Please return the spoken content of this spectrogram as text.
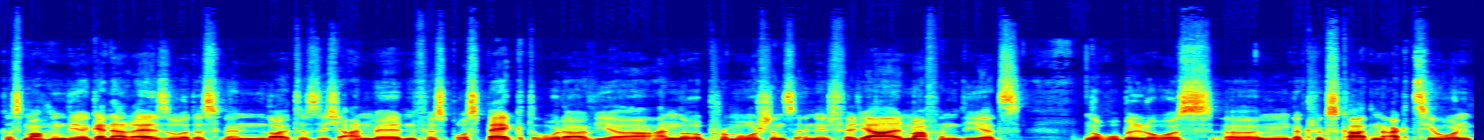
das machen wir generell so, dass wenn Leute sich anmelden fürs Prospekt oder wir andere Promotions in den Filialen machen, wie jetzt eine Rubbellos, ähm, eine Glückskartenaktion,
